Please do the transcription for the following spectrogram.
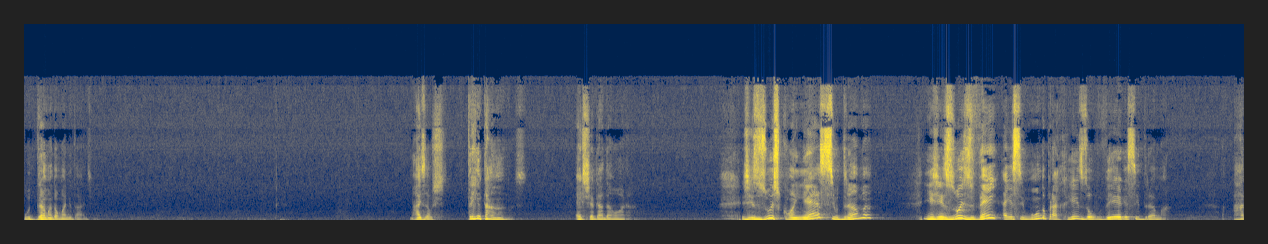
o drama da humanidade. Mas aos 30 anos é chegada a hora. Jesus conhece o drama e Jesus vem a esse mundo para resolver esse drama. Ah,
